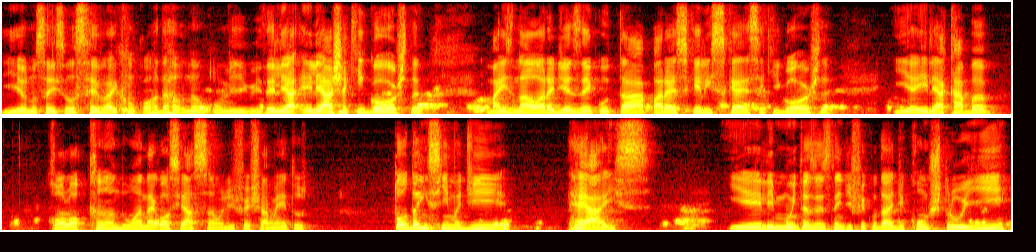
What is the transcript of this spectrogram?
E eu não sei se você vai concordar ou não comigo. Ele, ele acha que gosta, mas na hora de executar parece que ele esquece que gosta e aí ele acaba colocando uma negociação de fechamento toda em cima de reais. E ele muitas vezes tem dificuldade de construir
